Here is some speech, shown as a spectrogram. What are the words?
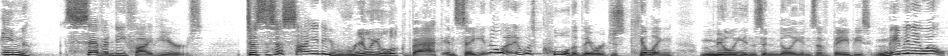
In 75 years, does society really look back and say, you know what, it was cool that they were just killing millions and millions of babies? Maybe they will.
